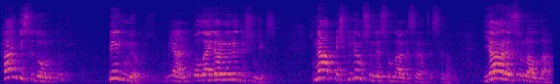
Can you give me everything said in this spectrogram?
Hangisi doğrudur? Bilmiyoruz. Yani olaylar öyle düşüneceksin. Ne yapmış biliyor musun Resulullah Aleyhisselatü Vesselam? Ya Resulallah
